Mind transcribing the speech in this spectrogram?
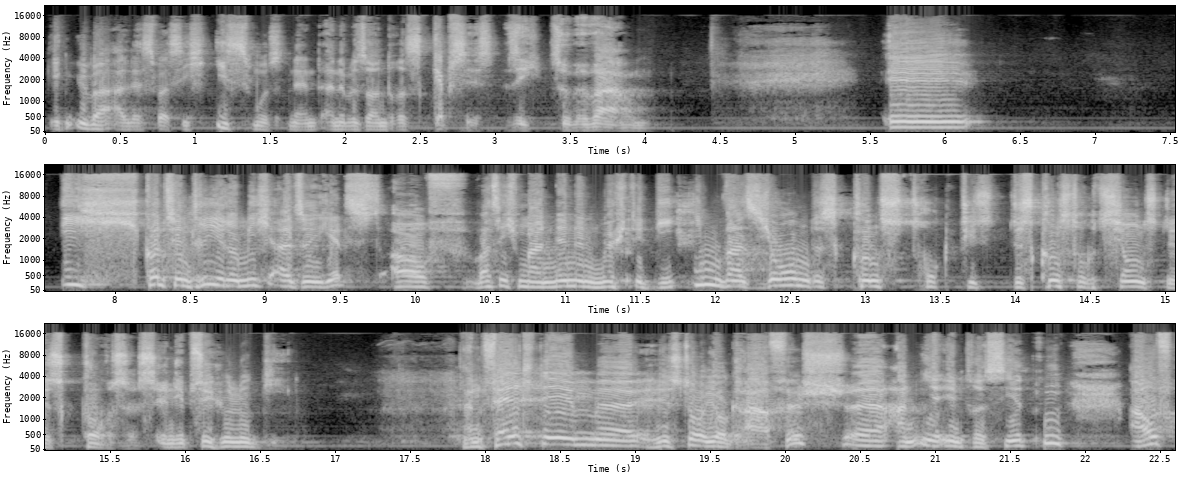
gegenüber alles, was sich Ismus nennt, eine besondere Skepsis sich zu bewahren. Äh, ich konzentriere mich also jetzt auf, was ich mal nennen möchte, die Invasion des, Konstrukti des Konstruktionsdiskurses in die Psychologie. Dann fällt dem äh, historiografisch äh, an ihr Interessierten auf,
